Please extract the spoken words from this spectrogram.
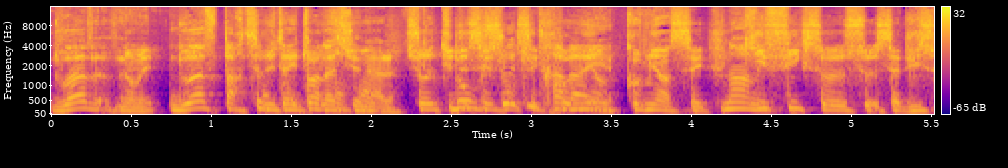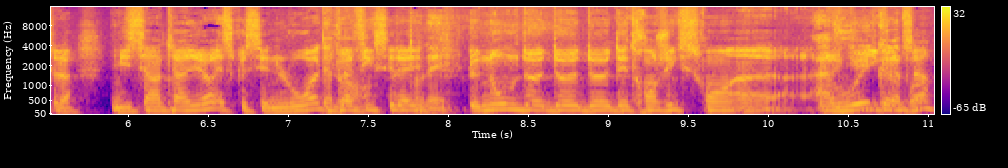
doivent, Non, mais- doivent partir du territoire national. Sur Donc de ceux séjour, qui travaillent, combien, combien c'est Qui mais- fixe euh, ce- cette liste-là Le ministère intérieur Est-ce que c'est une loi qui va fixer la- le nombre de- de- de- d'étrangers qui seront euh, avouez accueillis que, la, comme ça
